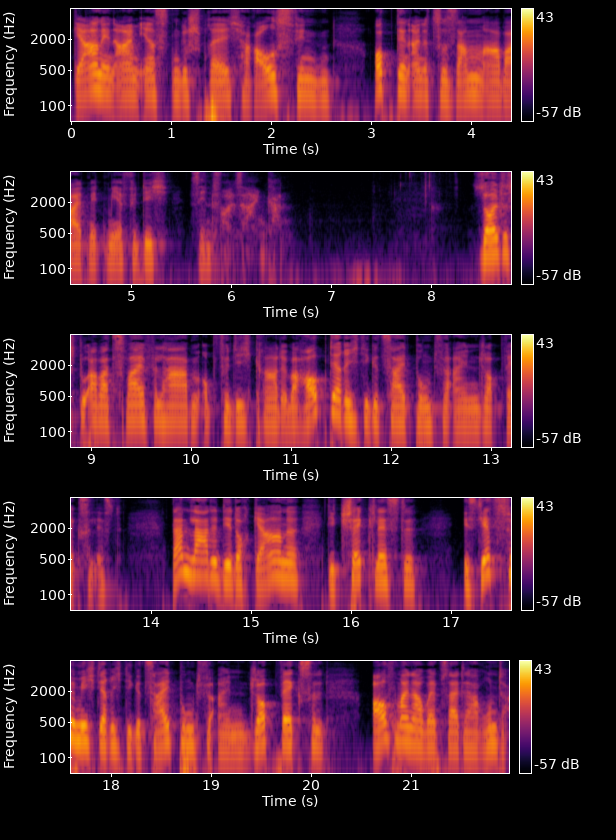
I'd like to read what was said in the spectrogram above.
gerne in einem ersten Gespräch herausfinden, ob denn eine Zusammenarbeit mit mir für dich sinnvoll sein kann. Solltest du aber Zweifel haben, ob für dich gerade überhaupt der richtige Zeitpunkt für einen Jobwechsel ist, dann lade dir doch gerne die Checkliste Ist jetzt für mich der richtige Zeitpunkt für einen Jobwechsel auf meiner Webseite herunter.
